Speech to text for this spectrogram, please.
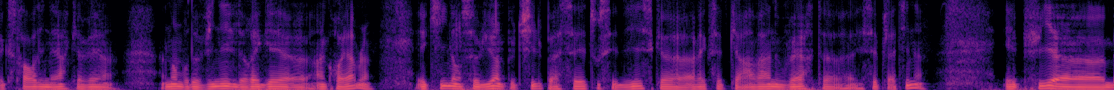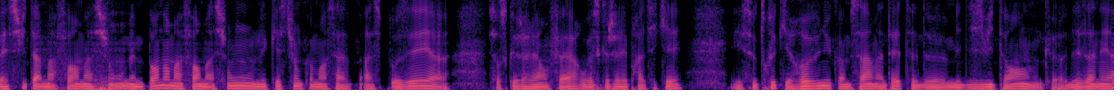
extraordinaire qui avait un, nombre de vinyles de reggae incroyable et qui, dans ce lieu un peu chill, passait tous ses disques avec cette caravane ouverte et ses platines. Et puis, euh, ben, suite à ma formation, même pendant ma formation, les questions commencent à, se poser euh, sur ce que j'allais en faire, où est-ce que j'allais pratiquer. Et ce truc est revenu comme ça à ma tête de mes 18 ans, donc euh, des années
